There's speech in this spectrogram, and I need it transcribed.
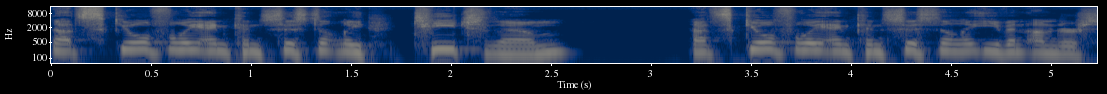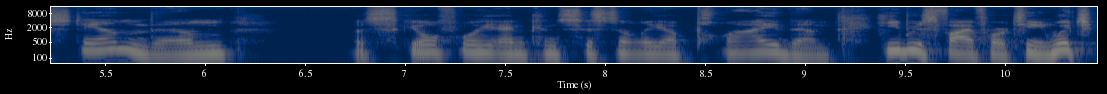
not skillfully and consistently teach them, not skillfully and consistently even understand them, but skillfully and consistently apply them. Hebrews 5:14, which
